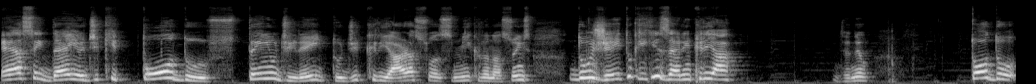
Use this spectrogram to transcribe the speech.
é essa ideia de que todos têm o direito de criar as suas micronações do jeito que quiserem criar. Entendeu? Todo,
